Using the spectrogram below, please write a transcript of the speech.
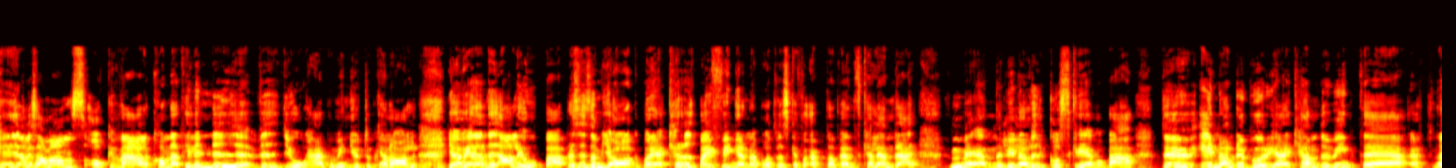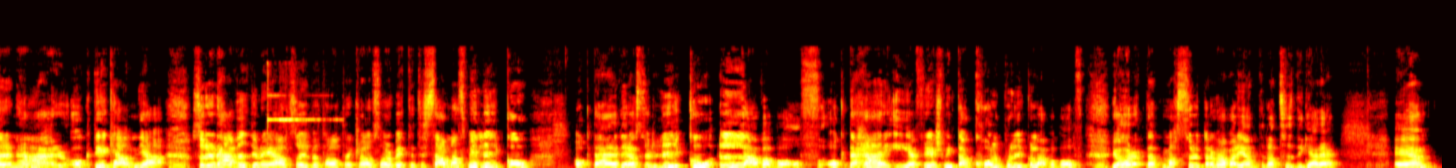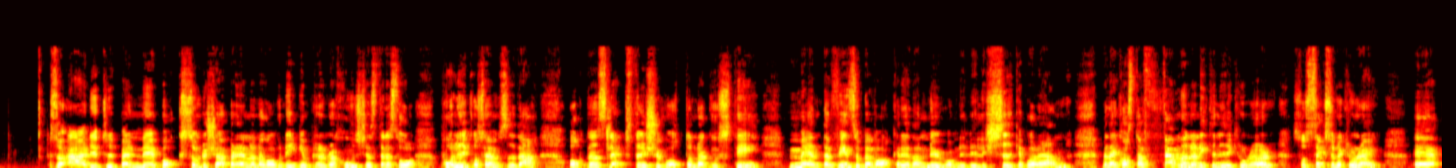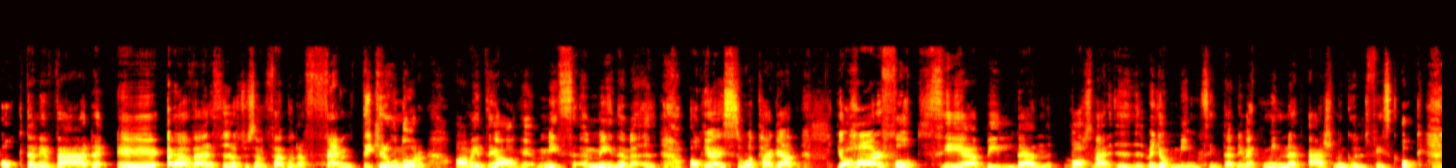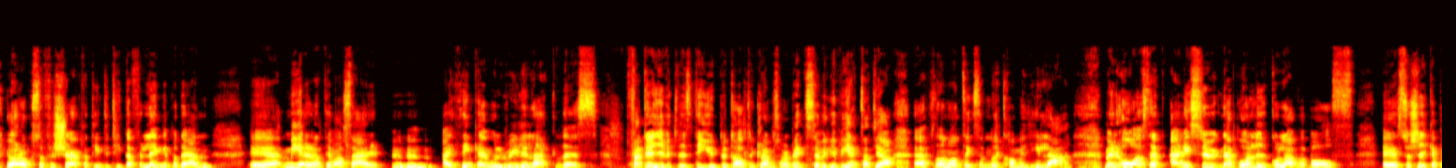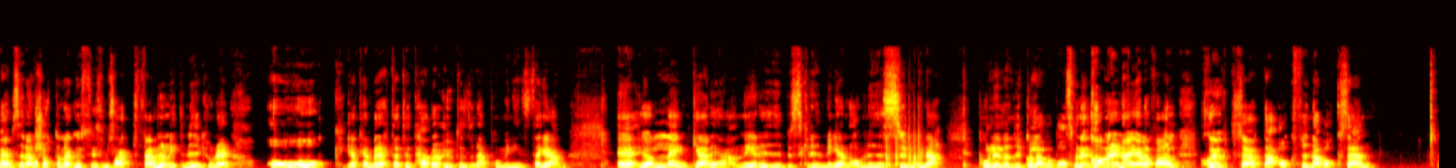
Hej allesammans och välkomna till en ny video här på min Youtube-kanal. Jag vet att ni allihopa, precis som jag, börjar krypa i fingrarna på att vi ska få öppna adventskalendrar. Men lilla Lyko skrev och bara Du, innan du börjar kan du inte öppna den här? Och det kan jag. Så den här videon är alltså i betalt reklamsamarbete tillsammans med Lyko. Och det här är deras Lyko Lavaballs. Och det här är för er som inte har koll på Lyko Lavaballs. Jag har öppnat massor av de här varianterna tidigare. Eh, så är det typ en eh, box som du köper en enda gång, det är ingen prenumerationstjänst eller så, på Lykos hemsida. Och den släpps den 28 augusti, men den finns att bevaka redan nu om ni vill kika på den. Men den kostar 599 kronor, så 600 kronor. Eh, och den är värd eh, över 4550 kronor om inte jag missminner mig. Och jag är så taggad. Jag har fått se bilden, vad som är i, men jag minns inte. Ni vet, minnet är som en guldfisk och jag har också försökt att inte titta för länge på den. Eh, mer än att jag var så här, mm, I think I will really like this. För att jag givetvis, det är ju ett betalt reklamsamarbete så jag vill ju veta att jag öppnar någonting som ni kommer gilla. Men oavsett, är ni sugna på Lyko Lovables eh, så kika på hemsidan 28 augusti som sagt, 599 kronor. Och jag kan berätta att jag tävlar ut en sån här på min Instagram. Eh, jag länkar det nere i beskrivningen om ni är sugna på lilla Lyko Lovables. Men den kommer den här i alla fall, sjukt söta och fina boxen.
